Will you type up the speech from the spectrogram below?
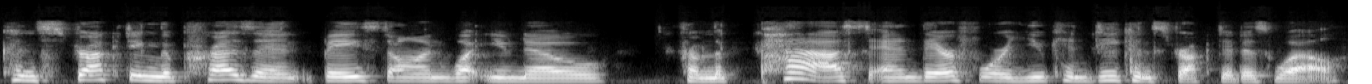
constructing the present based on what you know from the past, and therefore you can deconstruct it as well.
